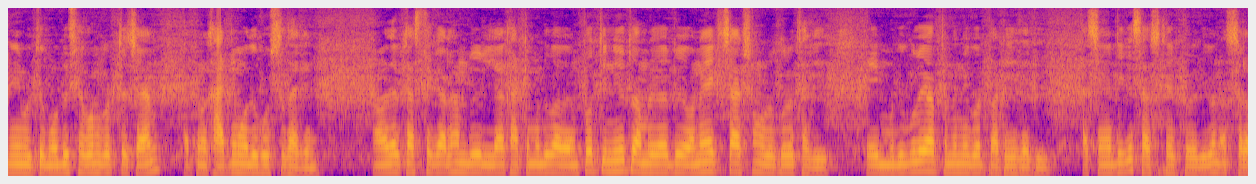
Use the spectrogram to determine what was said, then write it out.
নিয়মিত মধু সেবন করতে চান, আপনারা খাঁটি মধু খুঁজতে থাকেন। আমাদের কাছ থেকে আলহামদুলিল্লাহ খাঁটি মধু পাবেন। প্রতিনিয়ত আমরা এভাবে অনেক চাক সংগ্রহ করে থাকি। এই মধুগুলোই আপনাদের নিকট পাঠিয়ে থাকি। আর চ্যানেলটিকে সাবস্ক্রাইব করে দেবেন। আসসালাম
